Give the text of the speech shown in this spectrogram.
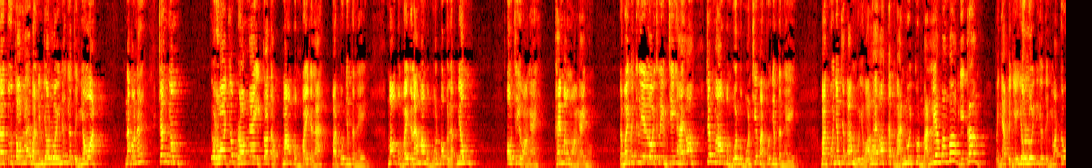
ដល់ទូទាត់ហើយបើខ្ញុំយកលុយហ្នឹងយកទៅញាត់ណាបងណាអញ្ចឹងខ្ញុំរាល់យប់រងថ្ងៃតោះតែម៉ោង8កន្លះបាទពួកខ្ញុំទៅនេះម៉ោង8កន្លះម៉ោង9បុគ្គលិកខ្ញុំអូធីរាល់ថ្ងៃថែមម៉ោងរាល់ថ្ងៃមក ដើម្បីឲ្យឃ្លាលុយឃ្លាបញ្ជីឲ្យអស់អញ្ចឹងម៉ោង9 9ជាងបាទពួកខ្ញុំទៅនេះបានពួកខ្ញុំចាប់ដើមរួចរាល់ហើយអស់ទឹកមិនបានងួយគុណមិនបានលៀងផងបងនិយាយត្រង់បញ្ញាបញ្ញាយកលុយនេះយកទៅញាត់ទូ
